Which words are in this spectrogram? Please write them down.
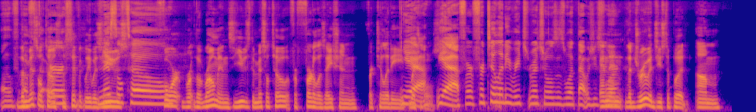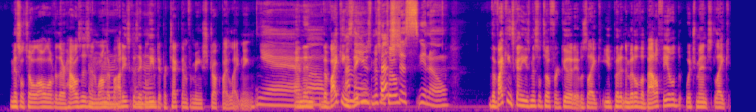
of the of mistletoe earth. specifically was used mistletoe for the Romans used the mistletoe for fertilization, fertility yeah rituals. yeah for fertility rit- rituals is what that was used And for And then the Druids used to put um, mistletoe all over their houses and on their Mm-hmm. bodies because they believed it protect them from being struck by lightning. yeah And then well, the Vikings, I they mean, used mistletoe. that's just you know the Vikings kind of used mistletoe for good. It was like you'd put it in the middle of a battlefield, which meant like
